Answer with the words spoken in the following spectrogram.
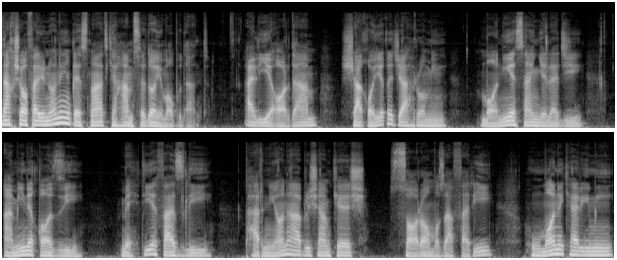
نقش آفرینان این قسمت که همصدای ما بودند. علی آردم شقایق جهرومی مانی سنگلجی امین قاضی مهدی فضلی پرنیان ابریشمکش سارا مزفری، هومان کریمی،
